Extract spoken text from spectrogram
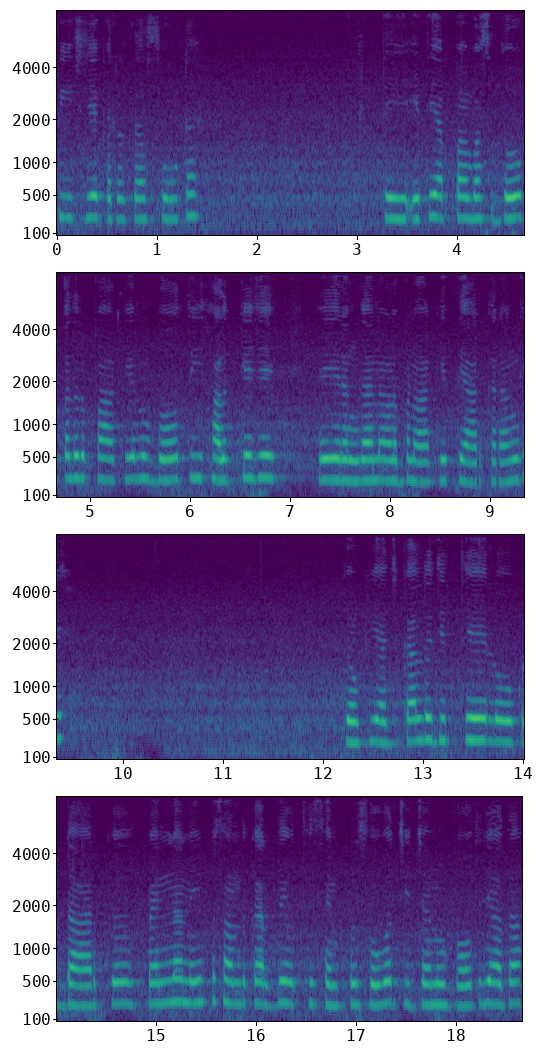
ਪੀਚ ਜੇ ਕਲਰ ਦਾ ਸੂਟ ਹੈ। ਤੇ ਇਹ ਤੇ ਆਪਾਂ ਬਸ ਦੋ ਕਲਰ ਪਾ ਕੇ ਇਹਨੂੰ ਬਹੁਤ ਹੀ ਹਲਕੇ ਜੇ ਰੰਗਾਂ ਨਾਲ ਬਣਾ ਕੇ ਤਿਆਰ ਕਰਾਂਗੇ। ਕਿਉਂਕਿ ਅੱਜ ਕੱਲ ਜਿੱਥੇ ਲੋਕ ਡਾਰਕ ਪਹਿਨਣਾ ਨਹੀਂ ਪਸੰਦ ਕਰਦੇ, ਉੱਥੇ ਸਿੰਪਲ ਸੋਵਰ ਚੀਜ਼ਾਂ ਨੂੰ ਬਹੁਤ ਜ਼ਿਆਦਾ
